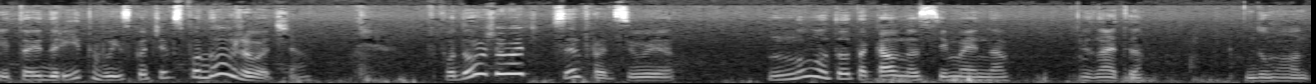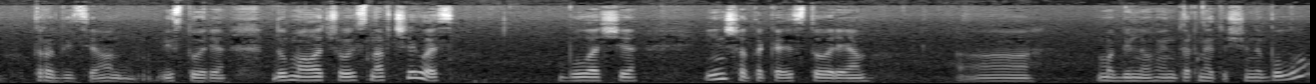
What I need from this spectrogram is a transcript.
І той дріт вискочив з подовжувача. Подовжувач все працює. Ну, то така в нас сімейна, знаєте, думала, традиція, історія. Думала, чогось навчилась. Була ще інша така історія. Мобільного інтернету ще не було,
